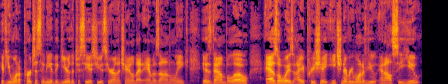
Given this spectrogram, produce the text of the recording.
If you want to purchase any of the gear that you see us use here on the channel, that Amazon link is down below. As always, I appreciate each and every one of you, and I'll see you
